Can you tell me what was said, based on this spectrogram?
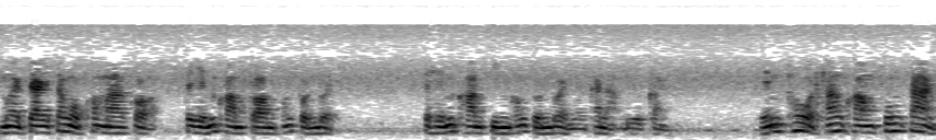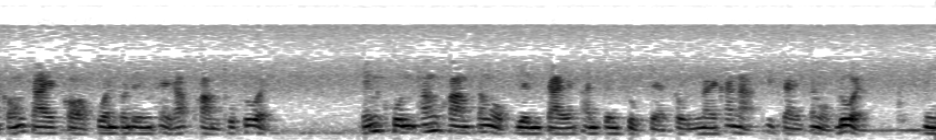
เมื่อใจสงบเข้ามาก็จะเห็นความปลอมของตนด้วย จะเห็นความจริงของตนด้วยในขณะเดียวกัน เห็นโทษทั้งความฟุ้งซ่านของใจก่อควรตนเองให้รับความทุกข์ด้วย เห็นคุณทั้งความสงบเย็นใจอันเป็นสุขแก่ตนในขณะที่ใจสงบด้วยนี่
